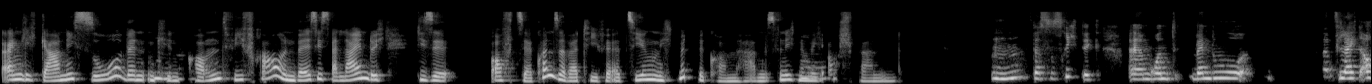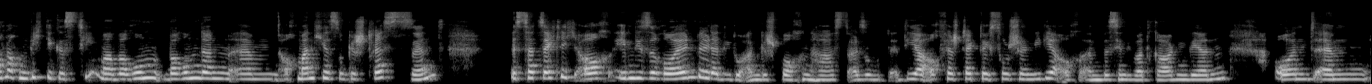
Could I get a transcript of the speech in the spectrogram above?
eigentlich gar nicht so, wenn ein mhm. Kind kommt, wie Frauen, weil sie es allein durch diese oft sehr konservative Erziehung nicht mitbekommen haben. Das finde ich mhm. nämlich auch spannend. Mhm, das ist richtig. Ähm, und wenn du vielleicht auch noch ein wichtiges Thema, warum, warum dann ähm, auch manche so gestresst sind, ist tatsächlich auch eben diese Rollenbilder, die du angesprochen hast, also die ja auch versteckt durch Social Media auch ein bisschen übertragen werden. Und ähm,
